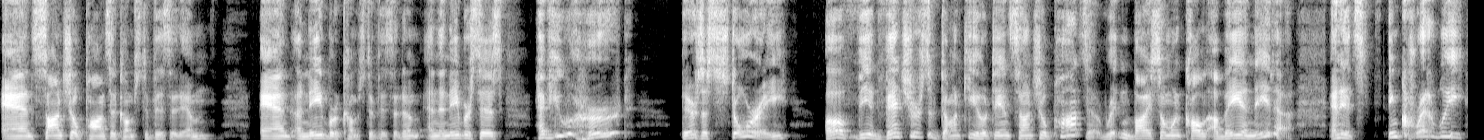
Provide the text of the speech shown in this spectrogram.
and Sancho Panza comes to visit him, and a neighbor comes to visit him, and the neighbor says, Have you heard? There's a story of the adventures of Don Quixote and Sancho Panza, written by someone called Avellaneda, and it's incredibly,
